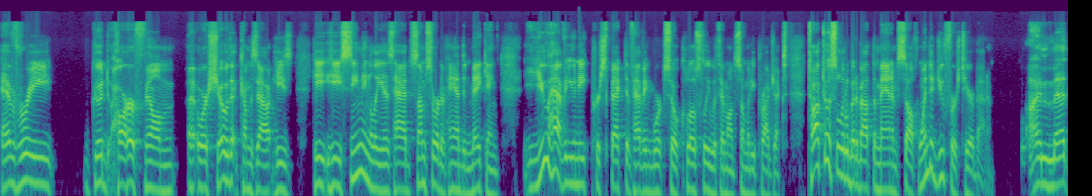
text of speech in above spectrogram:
every good horror film uh, or show that comes out he's he he seemingly has had some sort of hand in making. You have a unique perspective having worked so closely with him on so many projects. Talk to us a little bit about the man himself. When did you first hear about him? I met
